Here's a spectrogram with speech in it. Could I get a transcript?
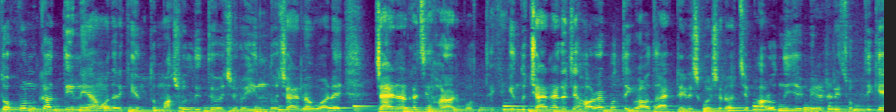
তখনকার দিনে আমাদের কিন্তু মাসুল দিতে হয়েছিল ইন্দো চায়না ওয়ারে চায়নার কাছে হারার পর থেকে। কিন্তু চায়নার কাছে হারার পর থেকে ভারত একটা জিনিস করে সেটা হচ্ছে ভারত নিজের মিলিটারি শক্তিকে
